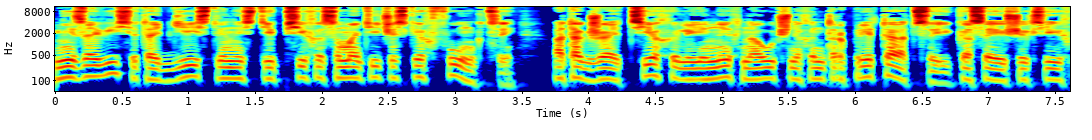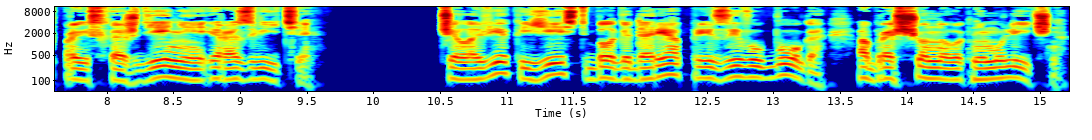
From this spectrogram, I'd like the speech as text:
не зависит от действенности психосоматических функций, а также от тех или иных научных интерпретаций, касающихся их происхождения и развития. Человек есть благодаря призыву Бога, обращенного к нему лично.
